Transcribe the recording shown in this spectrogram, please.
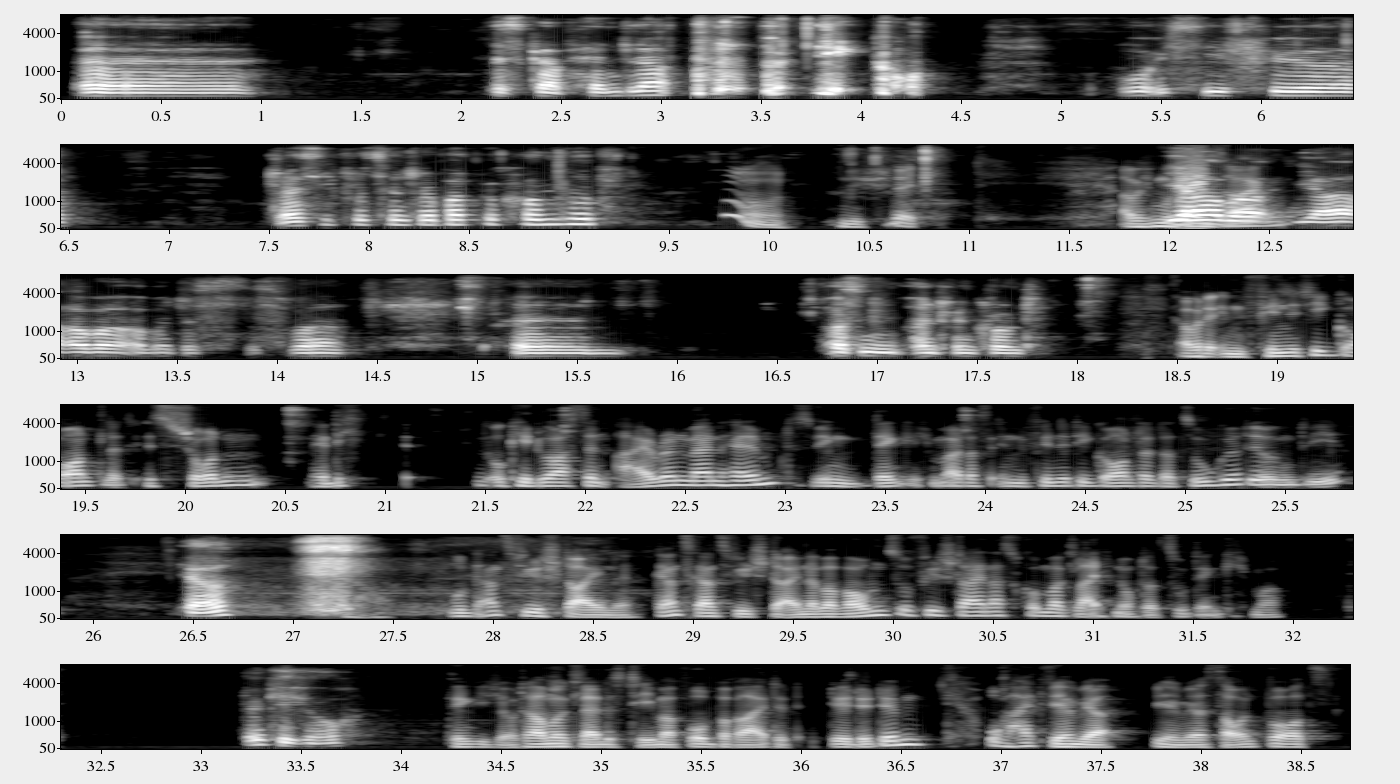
Äh, es gab Händler, wo ich sie für 30% Rabatt bekommen habe. Hm, nicht schlecht. Aber ich muss Ja, aber sagen, ja, aber aber das, das war ähm, aus einem anderen Grund. aber der Infinity Gauntlet ist schon, hätte ich, okay, du hast den Iron Man Helm, deswegen denke ich mal, dass Infinity Gauntlet dazugehört irgendwie. Ja, Und ganz viel Steine, ganz, ganz viel Steine. Aber warum so viel Steine hast, kommen wir gleich noch dazu, denke ich mal. denke ich auch. Denke ich auch. Da haben wir ein kleines Thema vorbereitet. Oh, halt, wir haben ja, wir haben ja Soundboards.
